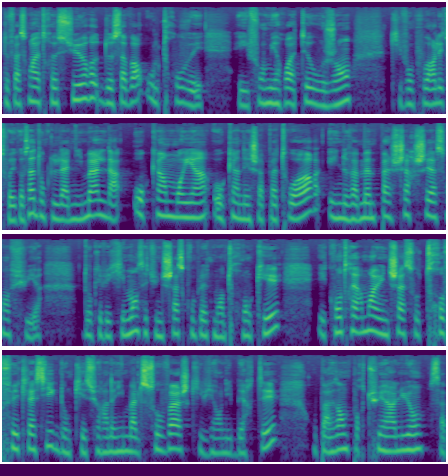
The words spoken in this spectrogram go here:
de façon à être sûr de savoir où le trouver. Et ils font miroiter aux gens qui vont pouvoir les trouver comme ça. Donc l'animal n'a aucun moyen, aucun échappatoire et il ne va même pas chercher à s'enfuir. Donc effectivement, c'est une chasse complètement tronquée. Et contrairement à une chasse au trophée classique, donc qui est sur un animal sauvage qui vit en liberté, ou par exemple pour tuer un lion, ça,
